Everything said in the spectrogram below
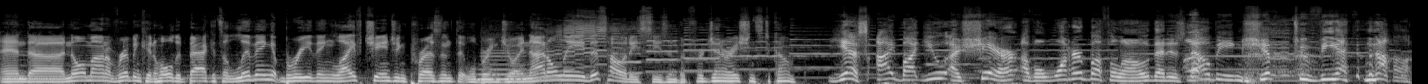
And uh, no amount of ribbon can hold it back. It's a living, breathing, life changing present that will bring joy not only this holiday season, but for generations to come. Yes, I bought you a share of a water buffalo that is now oh. being shipped to Vietnam.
